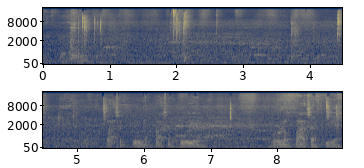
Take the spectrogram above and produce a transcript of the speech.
Lampasan. Lampasan po, lampasan po yan. Puro lampasan po yan.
